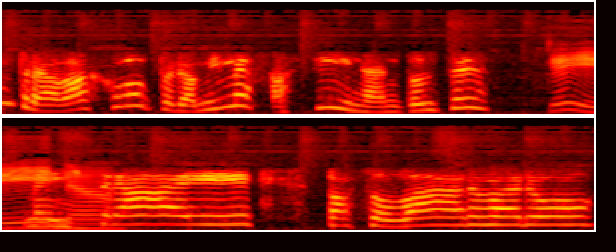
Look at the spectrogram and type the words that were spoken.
un trabajo, pero a mí me fascina, entonces me distrae, paso bárbaro.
